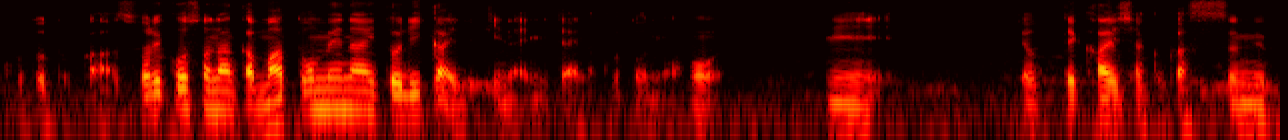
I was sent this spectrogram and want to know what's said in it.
こととか、それこそなんかまとめないと理解できないみたいなことの方によって解釈が進む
